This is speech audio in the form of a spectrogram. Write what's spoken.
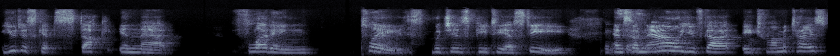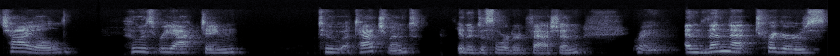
you just get stuck in that flooding place which is ptsd exactly. and so now you've got a traumatized child who is reacting to attachment in a disordered fashion. Right. And then that triggers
